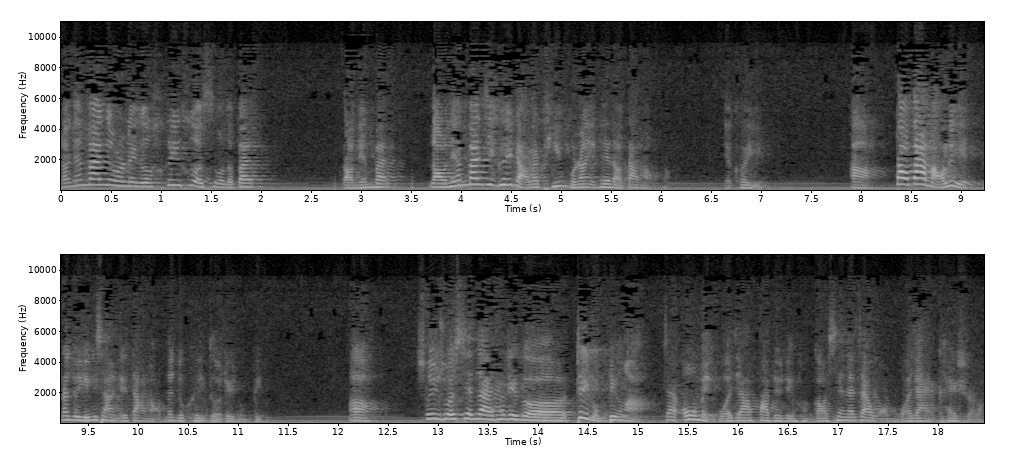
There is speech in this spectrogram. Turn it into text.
老年斑就是那个黑褐色的斑，老年斑。老年斑既可以长在皮肤上，也可以长大脑上，也可以，啊，到大脑里那就影响你这大脑，那就可以得这种病，啊，所以说现在他这个这种病啊，在欧美国家发病率很高，现在在我们国家也开始了，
